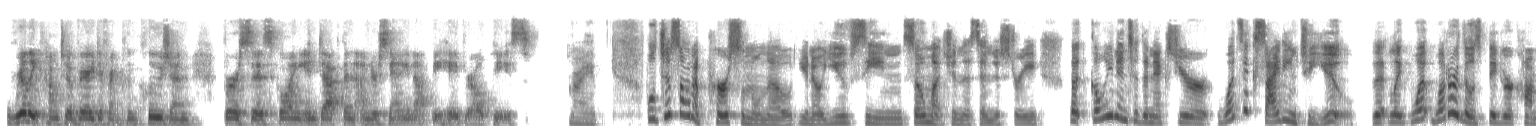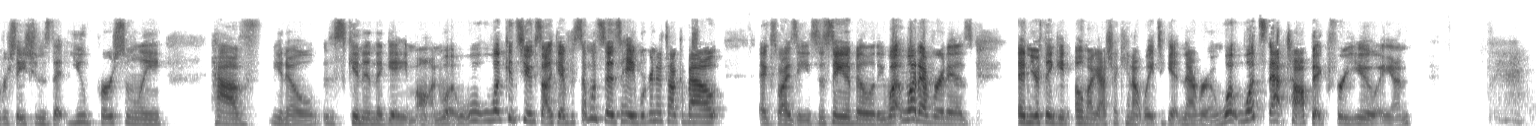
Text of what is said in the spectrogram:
really come to a very different conclusion versus going in depth and understanding that behavioral piece. Right. Well, just on a personal note, you know, you've seen so much in this industry, but going into the next year, what's exciting to you? That like what what are those bigger conversations that you personally have, you know, skin in the game on? What what gets you excited? If someone says, "Hey, we're going to talk about XYZ, sustainability, what whatever it is," and you're thinking, "Oh my gosh, I cannot wait to get in that room." What what's that topic for you, Anne?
